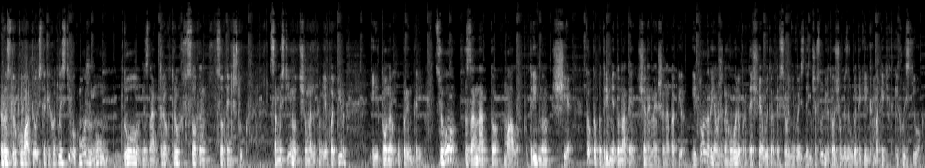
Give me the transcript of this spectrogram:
роздрукувати ось таких от листівок можу ну до не знаю трьох трьох сотень сотень штук самостійно, що в мене там є папір і тонер у принтері. Цього занадто мало. Потрібно ще. Тобто потрібні донати щонайменше на папір і тонер. Я вже не говорю про те, що я витратив сьогодні весь день часу для того, щоб зробити кілька макетів таких листівок.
